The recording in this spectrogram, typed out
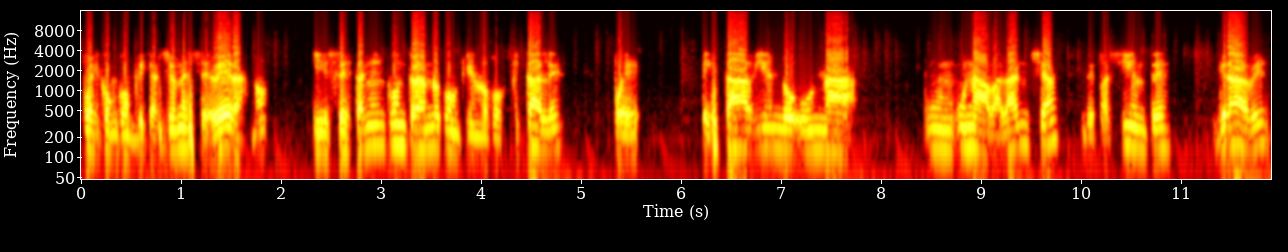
pues con complicaciones severas, ¿no? Y se están encontrando con que en los hospitales, pues está habiendo una, una avalancha de pacientes graves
